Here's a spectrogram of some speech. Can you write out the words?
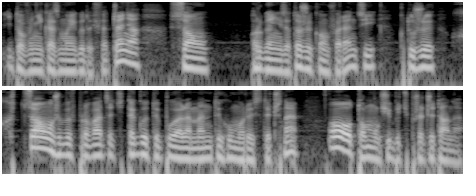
i to wynika z mojego doświadczenia, są organizatorzy konferencji, którzy chcą, żeby wprowadzać tego typu elementy humorystyczne. O, to musi być przeczytane.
